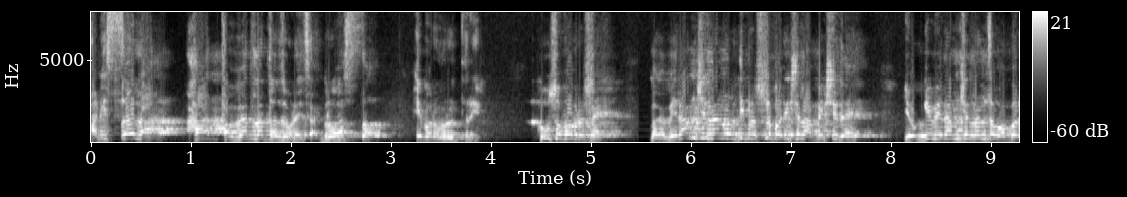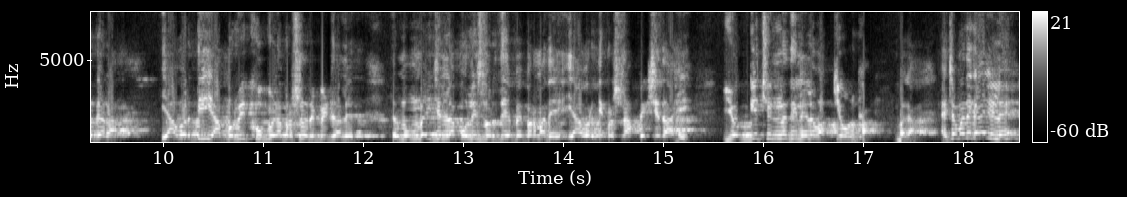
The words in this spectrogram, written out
आणि स ला हा थव्यातला थ जोडायचा. गृहस्थ. हे बरोबर उत्तर आहे. खूप सोपा प्रश्न आहे. बघा विराम चिन्हांवरती प्रश्न परीक्षेला अपेक्षित आहे. योग्य विरामचिन्हांचा वापर करा. यावरती यापूर्वी खूप वेळा प्रश्न रिपीट झालेत. तर मुंबई जिल्हा पोलीस भरती पेपरमध्ये यावरती प्रश्न अपेक्षित आहे. योग्य चिन्ह दिलेलं वाक्य ओळखा. बघा याच्यामध्ये काय लिहिलंय?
